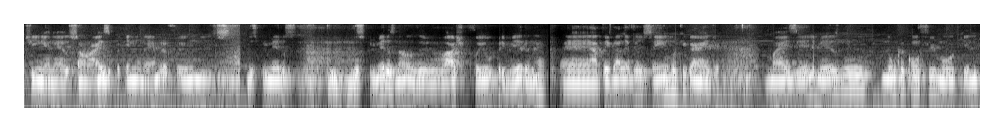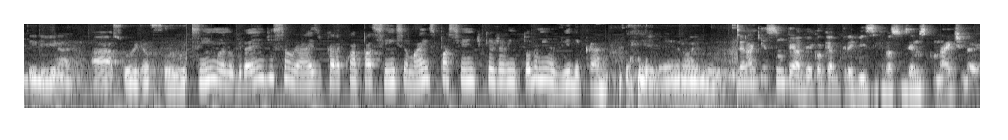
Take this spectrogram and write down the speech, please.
tinha, né? O Sunrise, pra quem não lembra, foi um dos, dos primeiros. Dos primeiros, não, eu acho que foi o primeiro, né? É, a pegar level 100 em Rookguard. Mas ele mesmo nunca confirmou que ele teria a Sword of Fury. Sim, mano, grande Sunrise, o cara com a paciência mais paciente que eu já vi em toda a minha vida, cara. ele é herói mesmo. Será que isso não tem a ver com aquela entrevista que nós fizemos com o Nightmare?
